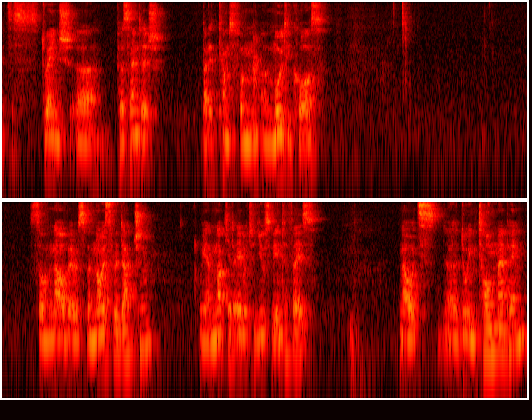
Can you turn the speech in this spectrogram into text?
It's a strange uh, percentage, but it comes from uh, multi-cores. So now there is the noise reduction. We are not yet able to use the interface. Now it's uh, doing tone mapping.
